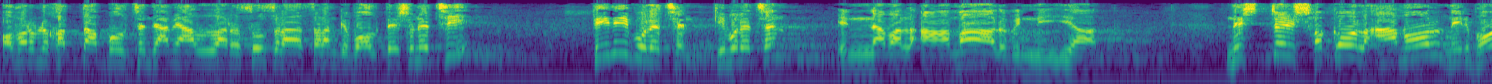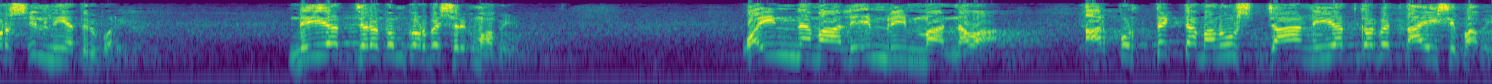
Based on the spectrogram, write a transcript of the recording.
অমর খত্তাব বলছেন যে, আমি আল্লাহ রসুল সাল্লাহ সাল্লামকে বলতে শুনেছি। তিনি বলেছেন। কি বলেছেন? ইন্নামাল আমাল বিনিয়াত নিশ্চয় সকল আমল নির্ভরশীল নিয়াতের উপরে নিয়ত যেরকম করবে সেরকম হবে। ইমরিম্মা নেওয়া। আর প্রত্যেকটা মানুষ যা নিয়ত করবে তাই সে পাবে।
